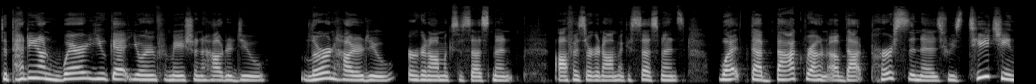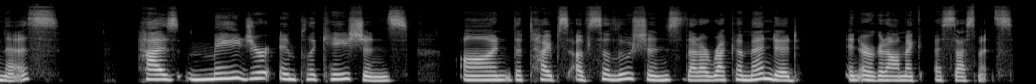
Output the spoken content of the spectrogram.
depending on where you get your information, how to do learn how to do ergonomics assessment, office ergonomic assessments, what the background of that person is who's teaching this has major implications on the types of solutions that are recommended in ergonomic assessments.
